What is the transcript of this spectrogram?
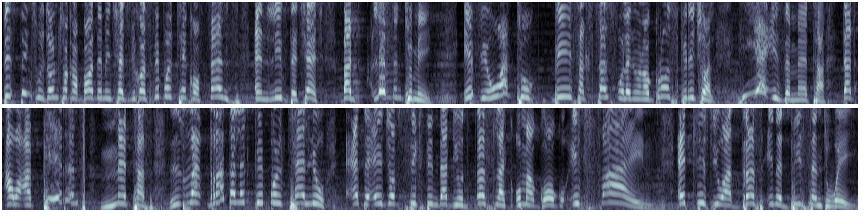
These things we don't talk about them in church because people take offense and leave the church. But listen to me. If you want to be successful and you want to grow spiritual, here is the matter that our appearance matters. Rather let people tell you at the age of 16 that you dress like Umagogo. It's fine. At least you are dressed in a decent way.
